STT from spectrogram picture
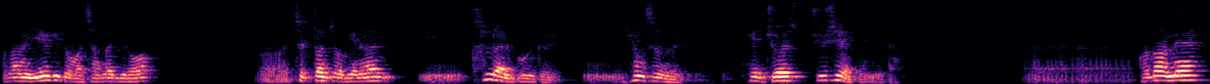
그 다음에 여기도 마찬가지로 어, 절단 쪽에는 이 칼날 부위를 이 형성을 해 주, 주셔야 됩니다. 어, 그 다음에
